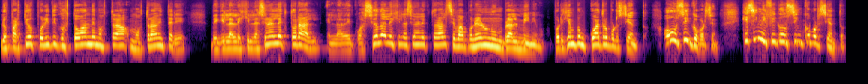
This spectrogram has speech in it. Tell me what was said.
los partidos políticos todos han demostrado, mostrado interés de que la legislación electoral, en la adecuación de la legislación electoral, se va a poner un umbral mínimo. Por ejemplo, un 4% o un 5%. ¿Qué significa un 5%?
